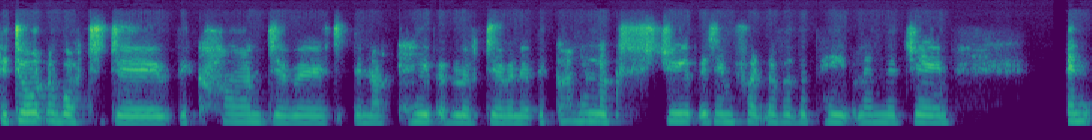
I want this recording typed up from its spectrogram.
they don't know what to do they can't do it they're not capable of doing it they're going to look stupid in front of other people in the gym and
